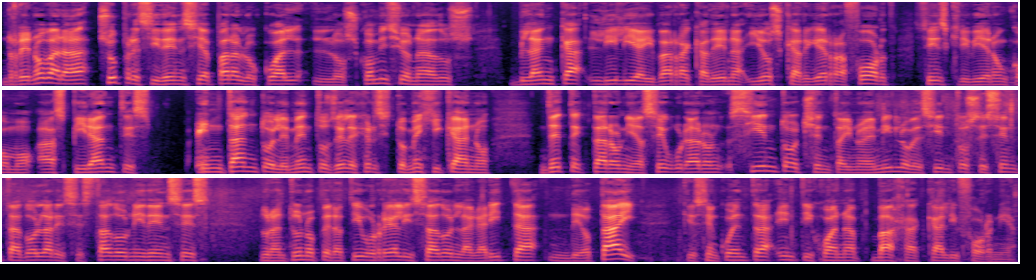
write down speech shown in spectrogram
renovará su presidencia, para lo cual los comisionados Blanca Lilia Ibarra Cadena y Oscar Guerra Ford se inscribieron como aspirantes. En tanto, elementos del ejército mexicano detectaron y aseguraron 189.960 dólares estadounidenses durante un operativo realizado en la garita de Otay, que se encuentra en Tijuana, Baja California.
